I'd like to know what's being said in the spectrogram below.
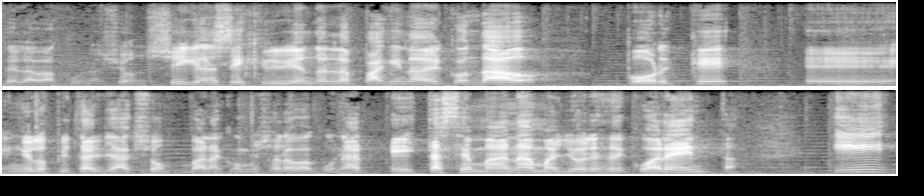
de la vacunación. Síganse inscribiendo en la página del condado porque eh, en el Hospital Jackson van a comenzar a vacunar esta semana a mayores de 40. Y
